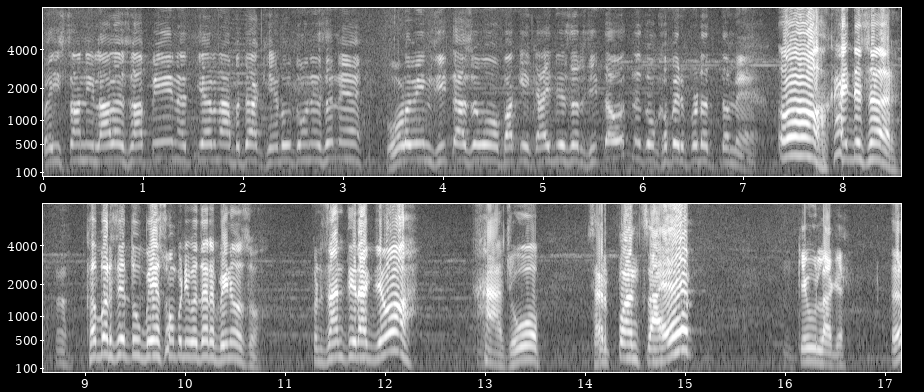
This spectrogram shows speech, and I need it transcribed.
પૈસાની લાલચ આપીને અત્યારના બધા ખેડૂતોને છે ને હોળવીને જીતા છો બાકી કાયદેસર જીતા હોત ને તો ખબર પડત તમે. ઓહ કાયદેસર. ખબર છે તું બે સોંપડી વધારે ભણ્યો છો. પણ શાંતિ રાખજે હો. હા જુઓ સરપંચ સાહેબ કેવું લાગે? હે?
